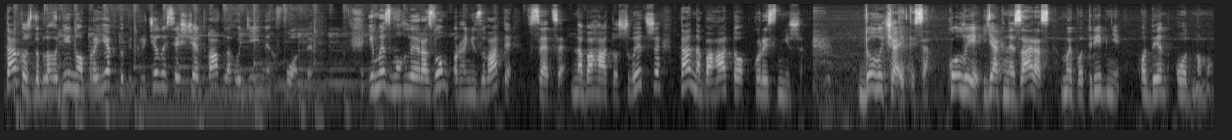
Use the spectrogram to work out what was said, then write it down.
Також до благодійного проєкту підключилися ще два благодійних фонди. І ми змогли разом організувати все це набагато швидше та набагато корисніше. Долучайтеся, коли, як не зараз, ми потрібні один одному.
